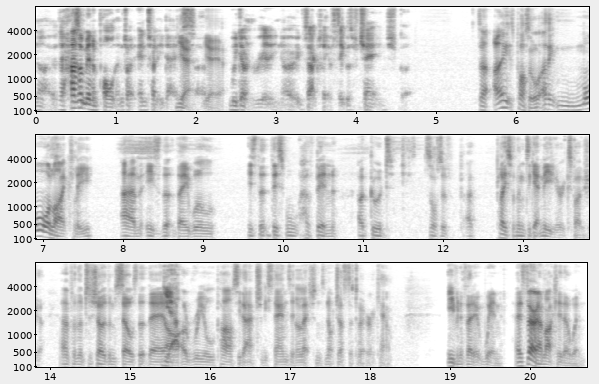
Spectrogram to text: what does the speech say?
No, there hasn't been a poll in, tw- in 20 days. Yeah, so yeah, yeah. We don't really know exactly if things have changed, but So I think it's possible. I think more likely um, is that they will is that this will have been a good sort of a place for them to get media exposure and for them to show themselves that they Yeah. are a real party that actually stands in elections, not just a Twitter account. Even if they don't win, and it's very unlikely they'll win.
